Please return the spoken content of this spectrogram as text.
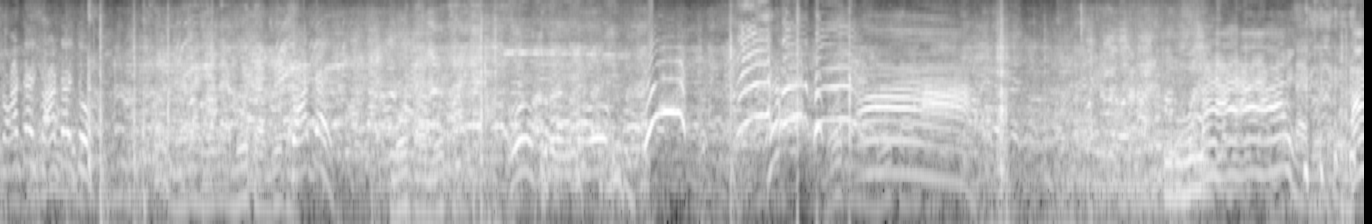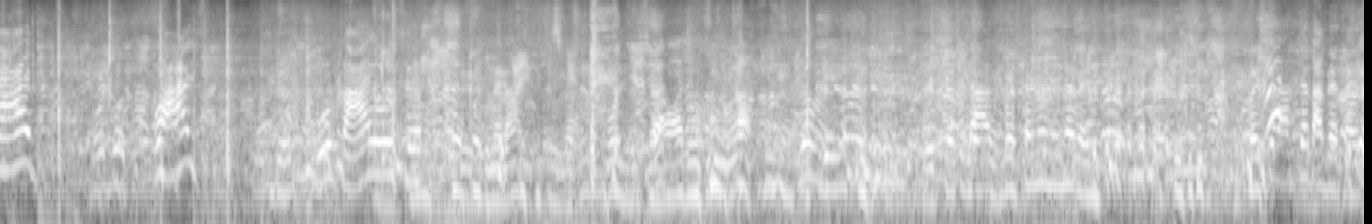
शॉट आहे शॉट आहे तो शॉट आहे हाय हाय हाय हाय ओ हाय हो काय हो सर बस स्टँडवर येणार आहे पैसे आमच्या ताब्यात आहे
